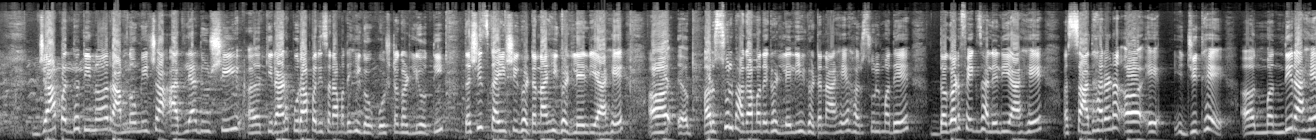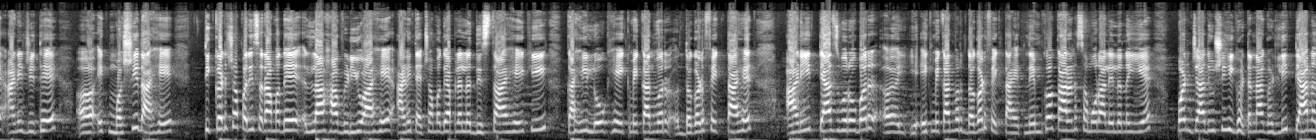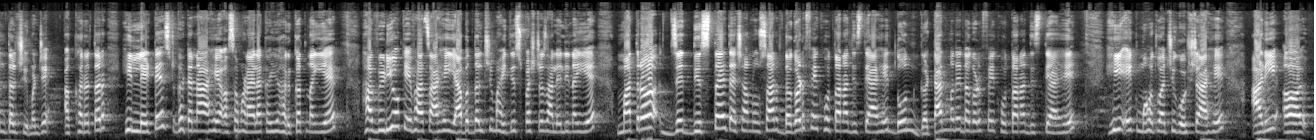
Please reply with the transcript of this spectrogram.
ज्या पद्धतीनं रामनवमीच्या आदल्या दिवशी किराडपुरा परिसरामध्ये ही गोष्ट घडली होती तशीच काहीशी घटना ही घडलेली आहे. अर्सुल भागामध्ये घडलेली ही घटना आहे. हर्सुलमध्ये दगडफेक झालेली आहे. साधारण ए- जिथे मंदिर आहे आणि जिथे एक मशीद आहे तिकडच्या परिसरामध्ये ला हा व्हिडिओ आहे आणि त्याच्यामध्ये आपल्याला दिसतं आहे की काही लोक हे एकमेकांवर दगड फेकत आहेत आणि त्याचबरोबर एकमेकांवर दगड फेकत आहेत. नेमकं कारण समोर आलेलं नाहीये पण ज्या दिवशी ही घटना घडली त्यानंतरची म्हणजे खरं तर ही लेटेस्ट घटना आहे असं म्हणायला काही हरकत नाहीये. हा व्हिडिओ केव्हाचा आहे याबद्दलची माहिती स्पष्ट झालेली नाहीये. मात्र जे दिसतंय त्याच्यानुसार दगडफेक होताना दिसते आहे दोन गटांमध्ये दगडफेक होताना दिसते आहे. ही एक महत्वाची गोष्ट आहे. आणि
